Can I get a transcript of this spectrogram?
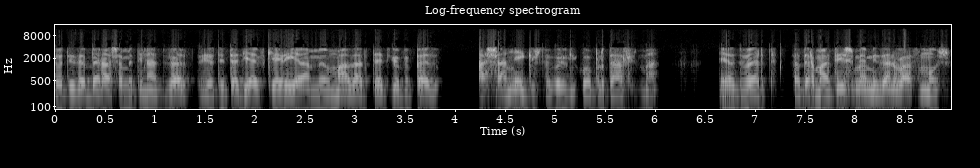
το ότι δεν περάσαμε την Αντβέρτ, διότι τέτοια ευκαιρία με ομάδα τέτοιου επίπεδου ας ανήκει στο βελγικό πρωτάθλημα η Αντβέρτ. Θα τερματίσει με 0 βαθμούς.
